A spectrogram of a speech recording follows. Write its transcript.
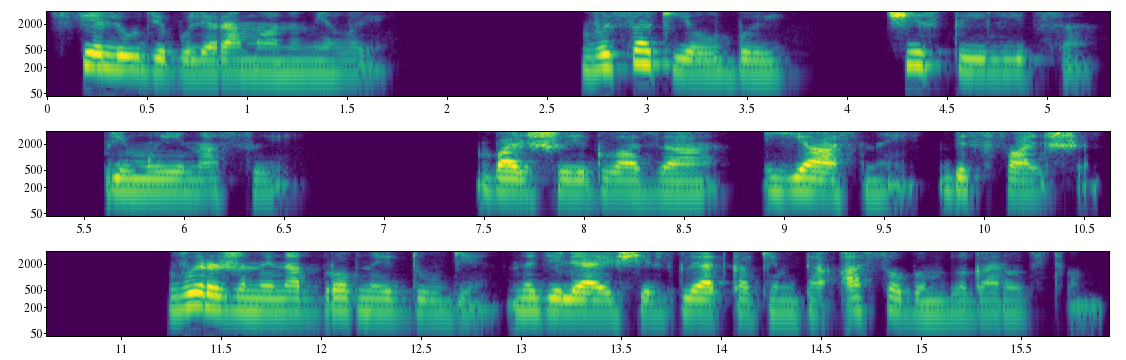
все люди были Роману милы. Высокие лбы, чистые лица, прямые носы. Большие глаза, ясные, без фальши. Выраженные надбровные дуги, наделяющие взгляд каким-то особым благородством.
